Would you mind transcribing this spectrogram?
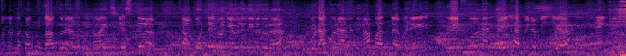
මම දන්නවා තව හුඟක් දුර යන්න තියෙනවා. It's just uh, තව පොඩ්ඩයි මම ඇවිල්ලා තියෙන දුර. ගොඩක් දුර යන්න තියෙනවා but uh, very grateful and very happy to be here. Thank you.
